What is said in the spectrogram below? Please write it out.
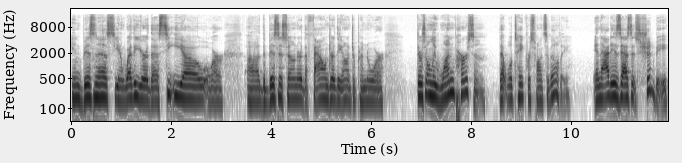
in business, you know, whether you're the CEO or uh, the business owner, the founder, the entrepreneur, there's only one person that will take responsibility, and that is as it should be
